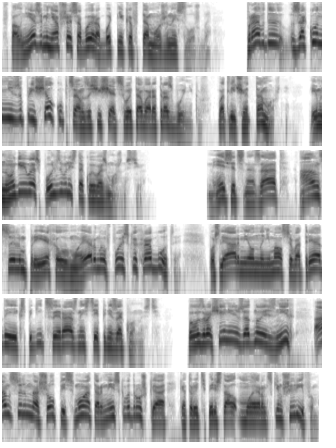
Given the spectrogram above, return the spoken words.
вполне заменявший собой работников таможенной службы. Правда, закон не запрещал купцам защищать свой товар от разбойников, в отличие от таможни, и многие воспользовались такой возможностью. Месяц назад Ансельм приехал в Муэрну в поисках работы. После армии он нанимался в отряды и экспедиции разной степени законности. По возвращению из одной из них Ансельм нашел письмо от армейского дружка, который теперь стал муэрнским шерифом,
